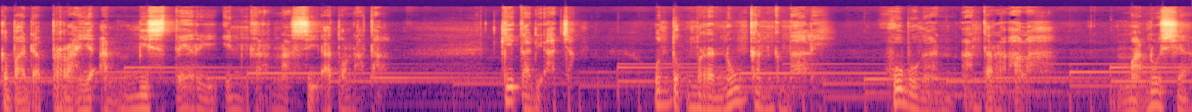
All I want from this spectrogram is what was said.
kepada perayaan misteri inkarnasi atau Natal, kita diajak untuk merenungkan kembali hubungan antara Allah, manusia,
